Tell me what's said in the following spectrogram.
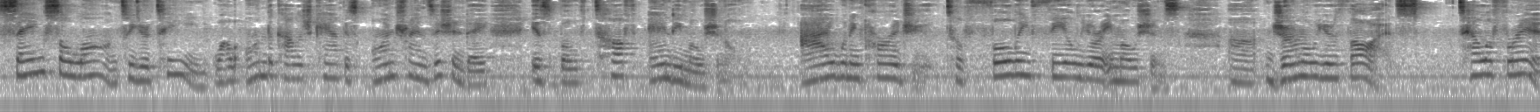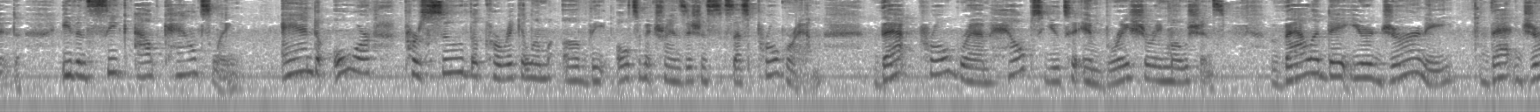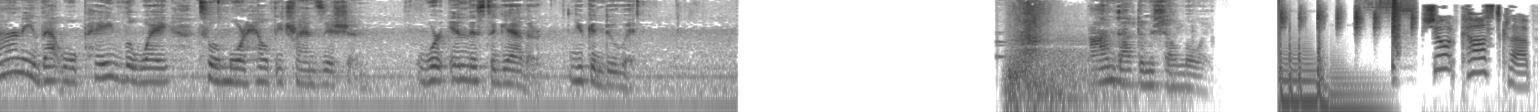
Saying so long to your team while on the college campus on transition day is both tough and emotional. I would encourage you to fully feel your emotions, uh, journal your thoughts, tell a friend, even seek out counseling and or pursue the curriculum of the Ultimate Transition Success Program. That program helps you to embrace your emotions, validate your journey, that journey that will pave the way to a more healthy transition. We're in this together. You can do it. I'm Dr. Michelle Lloyd. Shortcast Club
